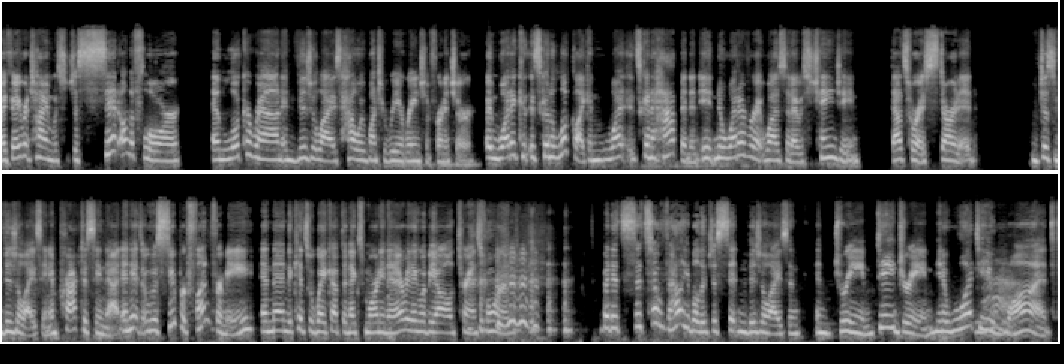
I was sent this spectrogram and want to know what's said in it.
My favorite time was to just sit on the floor and look around and visualize how I want to rearrange the furniture and what it, it's going to look like and what it's going to happen. And it, you know, whatever it was that I was changing, that's where I started just visualizing and practicing that. And it, it was super fun for me. And then the kids would wake up the next morning and everything would be all transformed. but it's it's so valuable to just sit and visualize and, and dream, daydream. You know, what do you Yeah. want?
